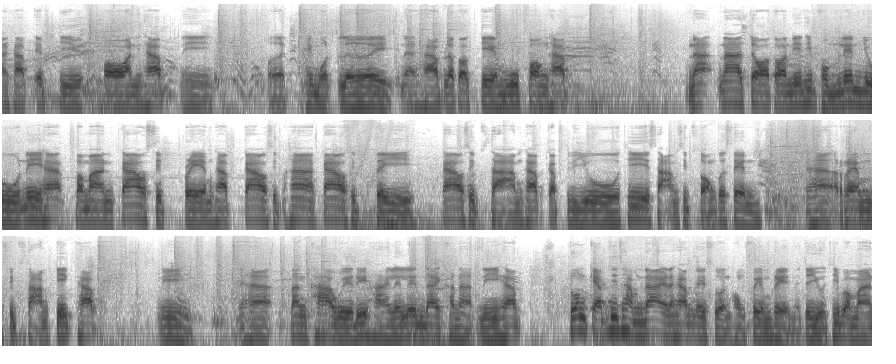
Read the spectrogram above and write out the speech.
นะครับ FG On ครับ นี่เปิดให้หมดเลยนะครับ แล้วก็เกม Wukong ครับณหน้าจอตอนนี้ที่ผมเล่นอยู่นี่ฮะประมาณ 90 เฟรมครับ 95 94 93 ครับ กับ CPU ที่ 32% นะฮะ RAM 13กิกครับ นี่นะฮะตั้งค่า Very High เล่นๆได้ขนาดนี้ครับ ช่วงแกลบที่ทำได้นะครับ ในส่วนของเฟรมเรทเนี่ยจะอยู่ที่ประมาณ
